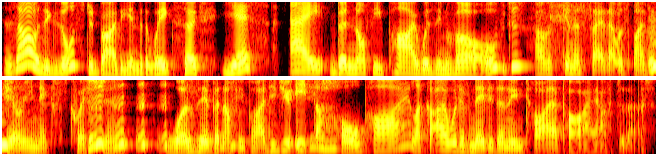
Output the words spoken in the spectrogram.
And so I was exhausted by the end of the week. So yes, a banoffee pie was involved. I was going to say that was my very next question. Was there banoffee pie? Did you eat the whole pie? Like I would have needed an entire pie after that.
